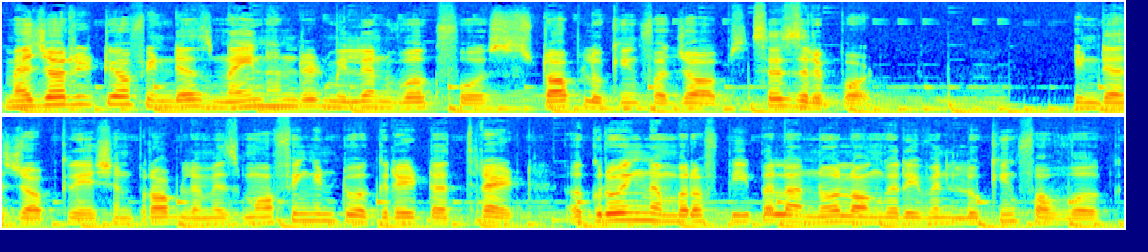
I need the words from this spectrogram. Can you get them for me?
Majority of India's 900 million workforce stop looking for jobs, says the report. India's job creation problem is morphing into a greater threat. A growing number of people are no longer even looking for work.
